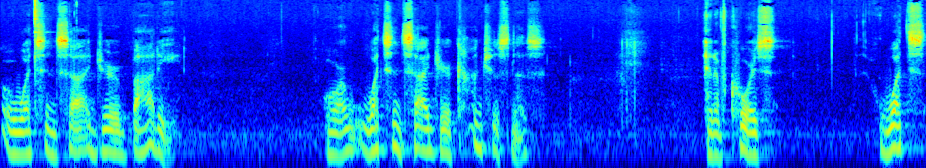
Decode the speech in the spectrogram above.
Or what's inside your body? Or what's inside your consciousness? And of course, what's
